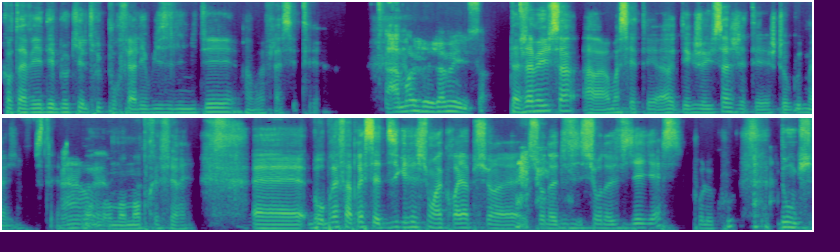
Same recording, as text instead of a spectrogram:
Quand tu avais débloqué le truc pour faire les Wiz illimités. Enfin bref, là, c'était. Ah, moi, j'ai jamais eu ça. T'as jamais eu ça? Ah, moi, c'était ah, dès que j'ai eu ça, j'étais j'étais au bout de ma vie. C'était Ah mon, ouais. mon moment préféré. Euh, bon, bref, après cette digression incroyable sur, euh, sur, notre vie, sur notre vieillesse, pour le coup. Donc,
